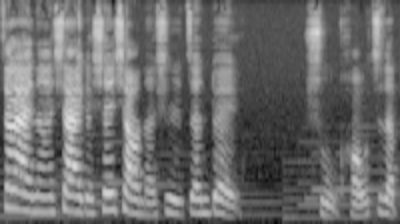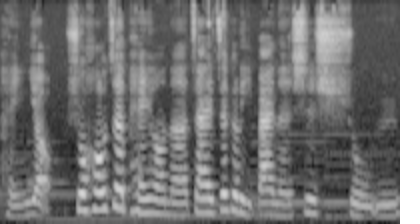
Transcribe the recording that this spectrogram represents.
再来呢，下一个生肖呢是针对属猴子的朋友，属猴子的朋友呢，在这个礼拜呢是属于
